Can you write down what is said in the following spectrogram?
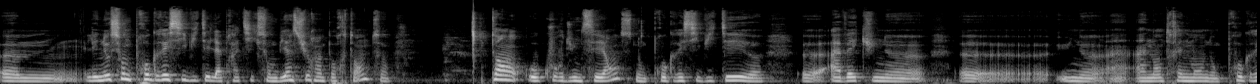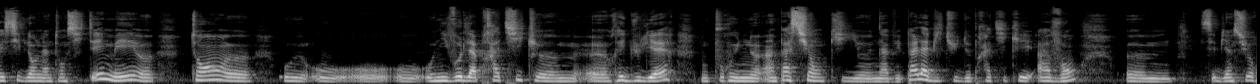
les notions de progressivité de la pratique sont bien sûr importantes tant au cours d'une séance, donc progressivité avec une, une un, entraînement donc progressif dans l'intensité, mais tant au, niveau de la pratique euh, euh, régulière. Donc pour une, un patient qui euh, n'avait pas l'habitude de pratiquer avant, c'est bien sûr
